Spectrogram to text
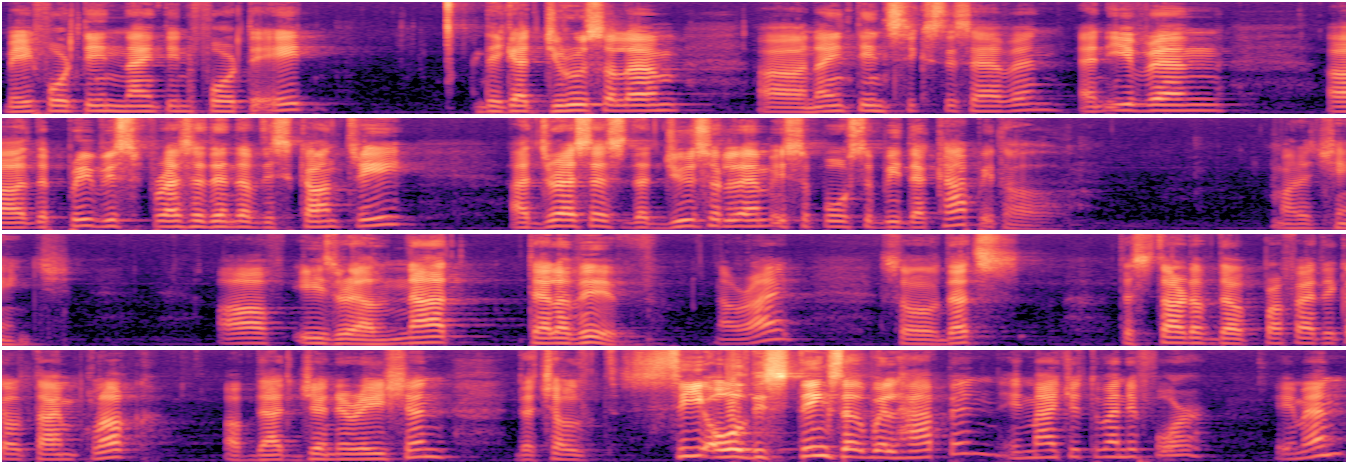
May 14, 1948. They got Jerusalem 1967, uh, and even uh, the previous president of this country addresses that Jerusalem is supposed to be the capital, not a change, of Israel, not Tel Aviv. All right? So that's the start of the prophetical time clock of that generation that shall see all these things that will happen in Matthew 24. Amen?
